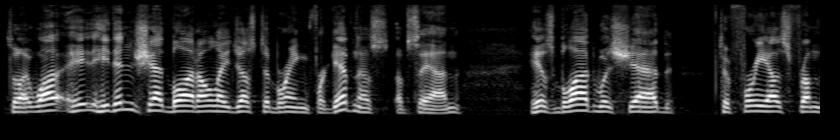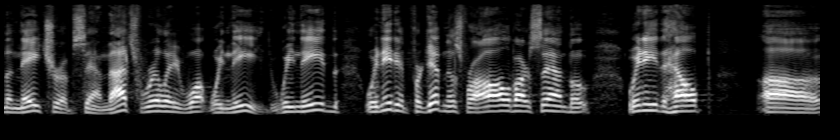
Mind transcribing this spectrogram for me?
So was, he, he didn't shed blood only just to bring forgiveness of sin, his blood was shed to free us from the nature of sin. That's really what we need. We need we needed forgiveness for all of our sin, but we need help uh,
